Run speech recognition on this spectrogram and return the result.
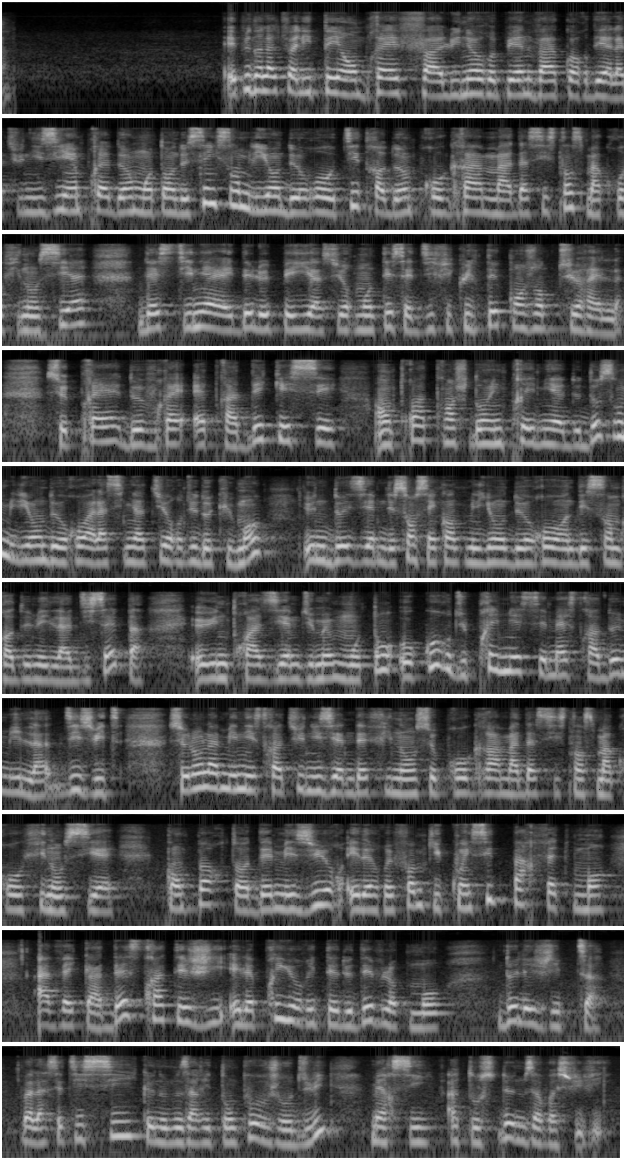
Et puis dans l'actualité, en bref, l'Union européenne va accorder à la Tunisie un prêt d'un montant de 500 millions d'euros au titre d'un programme d'assistance macrofinancière destiné à aider le pays à surmonter ses difficultés conjoncturelles. Ce prêt devrait être décaissé en trois tranches, dont une première de 200 millions d'euros à la signature du document, une deuxième de 150 millions d'euros en décembre 2017 et une troisième du même montant au cours du premier semestre 2018. Selon la ministre tunisienne des Finances, ce programme programme d'assistance macro-financière comporte des mesures et des réformes qui coïncident parfaitement avec des stratégies et les priorités de développement de l'Égypte. Voilà, c'est ici que nous nous arrêtons pour aujourd'hui. Merci à tous de nous avoir suivis.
